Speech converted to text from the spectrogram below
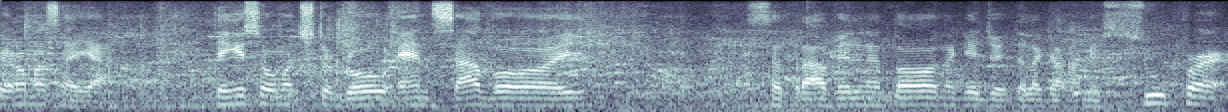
pero masaya. Thank you so much to Go and Savoy. Sa travel na to, nag-enjoy talaga kami. Super.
